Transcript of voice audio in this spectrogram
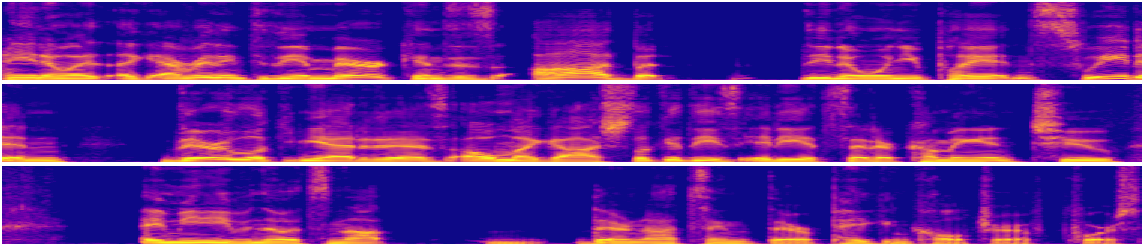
you know, like everything to the Americans is odd, but you know, when you play it in Sweden, they're looking at it as, oh my gosh, look at these idiots that are coming into. I mean, even though it's not, they're not saying that they're a pagan culture, of course.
